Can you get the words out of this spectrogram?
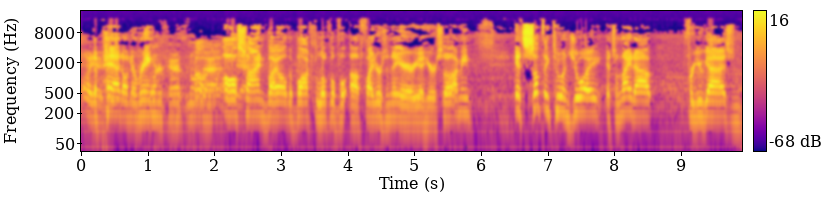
Oh, The pad on the ring. corner pads and all that. all signed by all the box local uh, fighters in the area here. So I mean, it's something to enjoy. It's a night out for you guys, and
